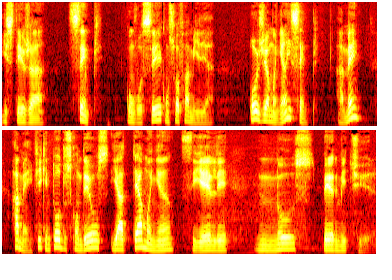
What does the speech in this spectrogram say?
esteja sempre com você com sua família, hoje, amanhã e sempre. Amém? Amém. Fiquem todos com Deus e até amanhã, se Ele nos permitir.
